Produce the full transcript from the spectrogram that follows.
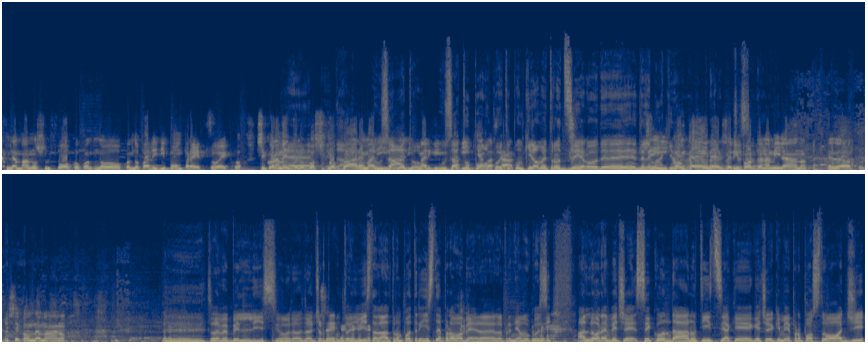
la mano sul fuoco quando, quando, parli di buon prezzo, ecco. Sicuramente eh, lo possono esatto. fare, ma usato, li, li, usato poco, è tipo un chilometro zero de, delle sì, macchine. Sì, i container se li portano a Milano, esatto, di seconda mano. Sarebbe bellissimo da, da, un certo sì. punto di vista, dall'altro un po' triste, però vabbè, la, la prendiamo così. Allora, invece, seconda notizia che, che, che mi hai proposto oggi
